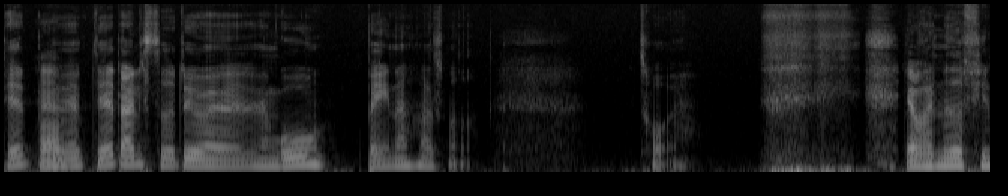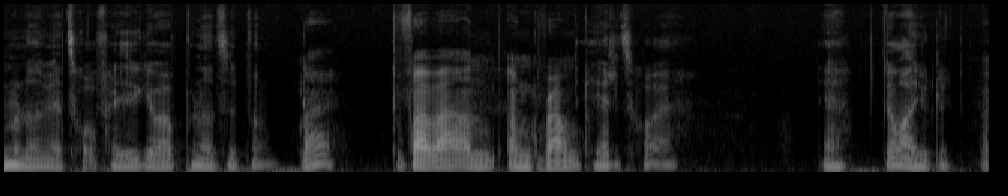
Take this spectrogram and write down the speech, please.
det, Ja. ja. det er et dejligt sted. Det er jo øh, nogle gode baner og sådan noget. Tror jeg. jeg var nede og filme noget, men jeg tror faktisk ikke, jeg var oppe på noget tidspunkt. nej, du var bare on, on ground. Ja, det tror jeg. Ja, det var meget hyggeligt. Ja,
